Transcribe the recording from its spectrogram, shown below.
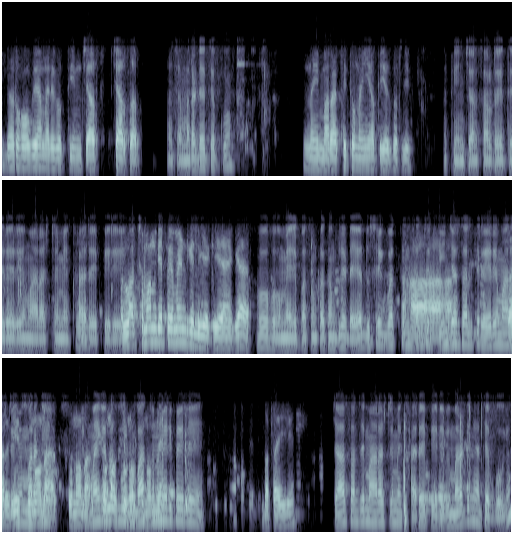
इधर हो गया मेरे को तीन चार चार साल। अच्छा मराठी आती आपको? नहीं मराठी तो नहीं आती है सर जी। तीन चार साल रहते रह रहे हो महाराष्ट्र में खा रहे पी रहे। लक्ष्मण के पेमेंट के लिए किए हैं क्या? हो हो मेरे पास उनका कंप्लेंट है। दूसरी एक बात तुम हाँ, से हाँ, तीन हाँ। चार साल से रह रहे हो सर महाराष्ट्र जी में सुनो मराठी ना सुनो ना मैं क्या सुनो बात बोल? रहा सुनो हूँ बात सुनो सुनो मेरी पहले। बताइए। चार साल से महाराष्ट्र में खा रहे पी रहे भी मराठी नहीं आती आपको क्या?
